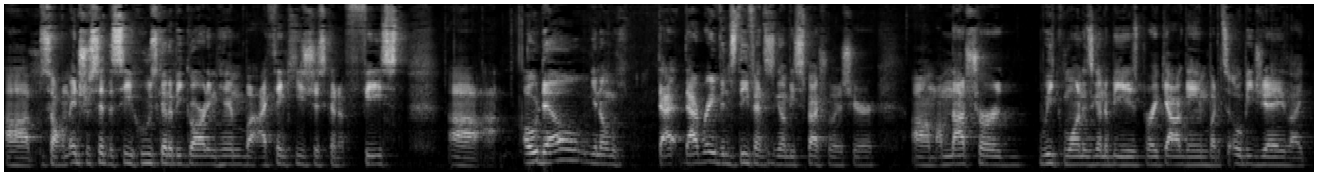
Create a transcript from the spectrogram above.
Uh, so I'm interested to see who's going to be guarding him, but I think he's just going to feast. Uh, Odell, you know, that that Ravens defense is going to be special this year. Um, I'm not sure Week One is going to be his breakout game, but it's OBJ. Like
